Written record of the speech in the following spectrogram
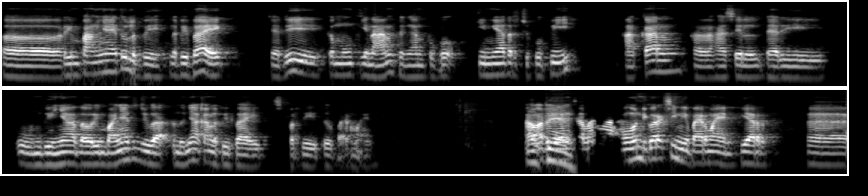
uh, rimpangnya itu lebih lebih baik. Jadi kemungkinan dengan pupuk kimia tercukupi akan uh, hasil dari umbinya atau rimpahnya itu juga tentunya akan lebih baik seperti itu Pak Ermain. Kalau okay. ada yang salah mohon dikoreksi nih Pak Ermain biar uh,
